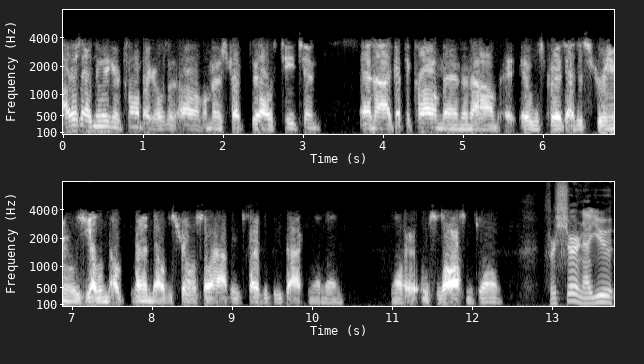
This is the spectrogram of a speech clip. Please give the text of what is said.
I was at New England Comeback. I was um, I'm an instructor. I was teaching, and I got the call, man, and um, it, it was crazy. I just screamed, was yelling, up, running down. I was so happy, excited to be back, and then you know, it, was just awesome feeling. For sure. Now you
